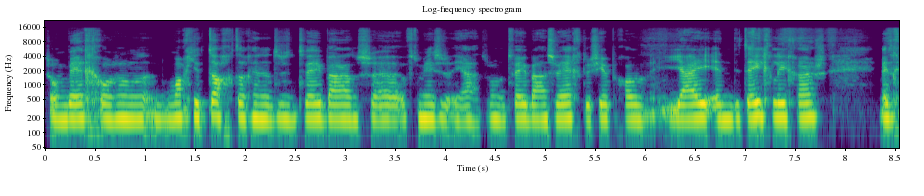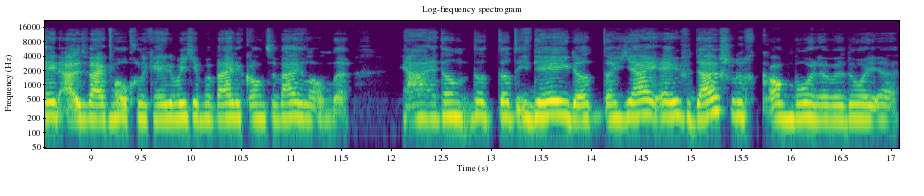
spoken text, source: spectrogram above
zo'n weg, zo'n mag je 80 en dat is een tweebaans, uh, of tenminste ja, zo'n tweebaans weg. Dus je hebt gewoon jij en de tegenliggers met geen uitwijkmogelijkheden, want je hebt aan beide kanten weilanden. Ja, en dan dat, dat idee dat, dat jij even duizelig kan worden, waardoor je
